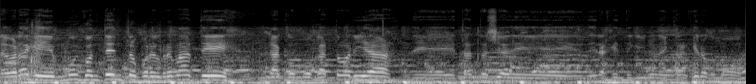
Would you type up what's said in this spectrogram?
La verdad que muy contento por el remate, la convocatoria, de, tanto sea de, la gente que vino del extranjero como,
